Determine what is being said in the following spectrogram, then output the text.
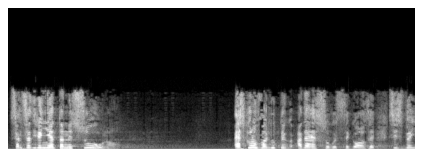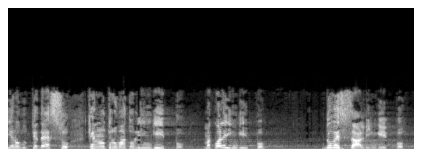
senza dire niente a nessuno. Escono fuori tutte adesso queste cose, si svegliano tutti adesso che hanno trovato l'inghippo. Ma quale inghippo? Dove sta l'inghippo?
